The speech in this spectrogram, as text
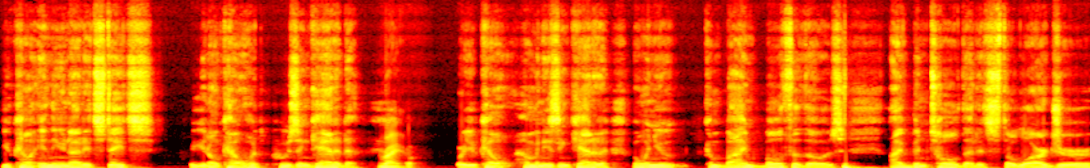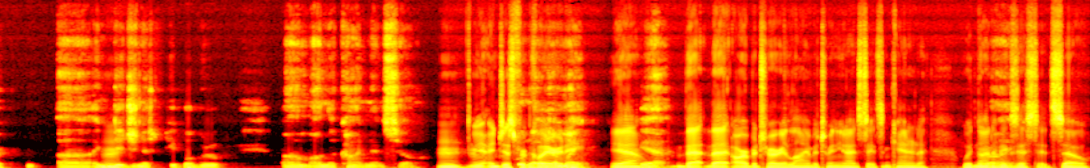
you count in the united states but you don't count who's in canada right or you count how many is in canada but when you combine both of those i've been told that it's the larger uh, hmm. indigenous mm. people group um, on the continent so mm. yeah, and just for clarity yeah, yeah. That that arbitrary line between the United States and Canada would not right. have existed. So,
